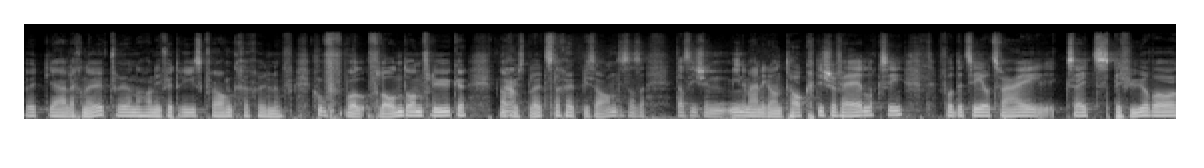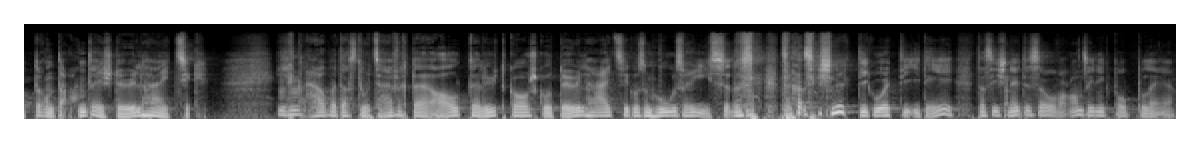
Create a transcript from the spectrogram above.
das ich eigentlich nicht. Früher habe ich für 30 Franken können auf, auf, auf London fliegen, dann ja. ist plötzlich etwas anderes. Also, das ist ein, meiner Meinung nach ein taktischer Fehler gewesen, von den CO2-Gesetzbefürworter und der andere ist die Ölheizung. Ich mhm. glaube, dass du jetzt einfach den alten Leuten gehst, die Ölheizung aus dem Haus reissen. Das, das ist nicht die gute Idee. Das ist nicht so wahnsinnig populär.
